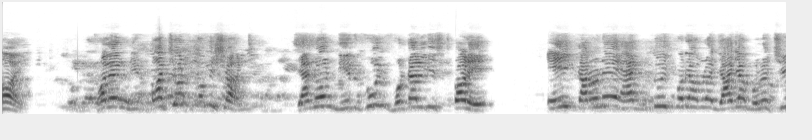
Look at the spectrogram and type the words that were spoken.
নয়। ফলে নির্বাচন কমিশন যেন নির্ভুল ভোটার লিস্ট করে। এই কারণে এক দুই করে আমরা যা যা বলেছি,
